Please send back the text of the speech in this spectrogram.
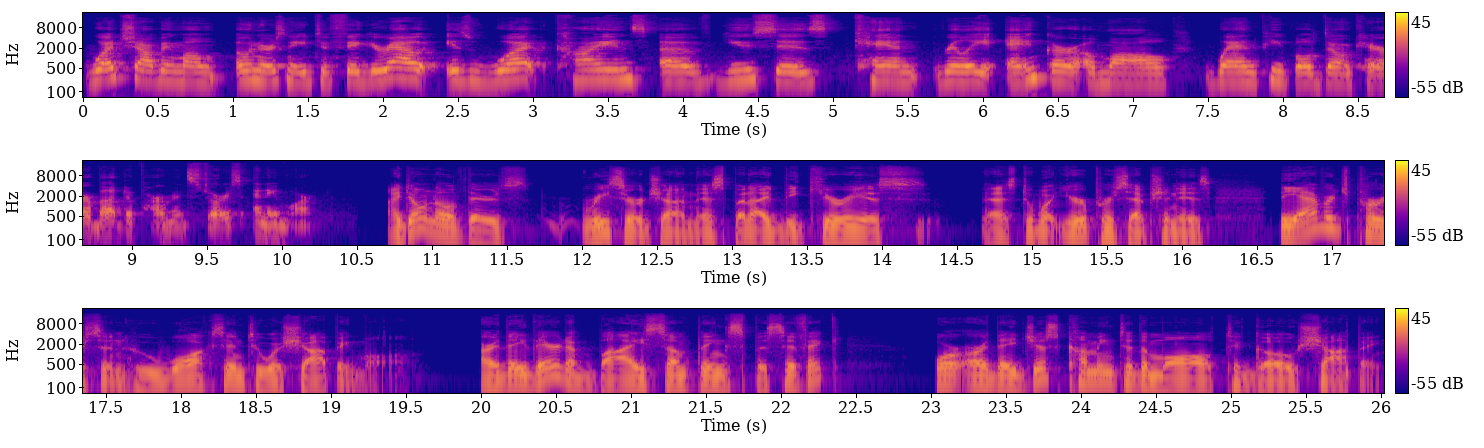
what shopping mall owners need to figure out is what kinds of uses can really anchor a mall when people don't care about department stores anymore. I don't know if there's research on this, but I'd be curious as to what your perception is. The average person who walks into a shopping mall, are they there to buy something specific or are they just coming to the mall to go shopping?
